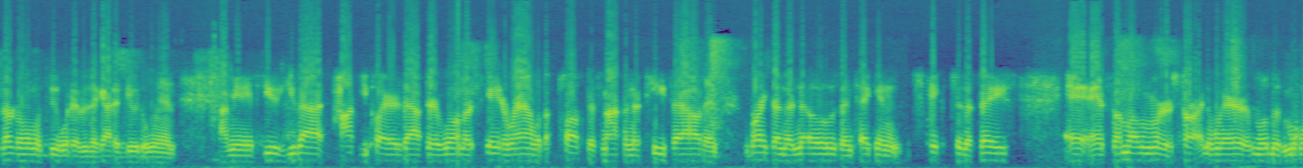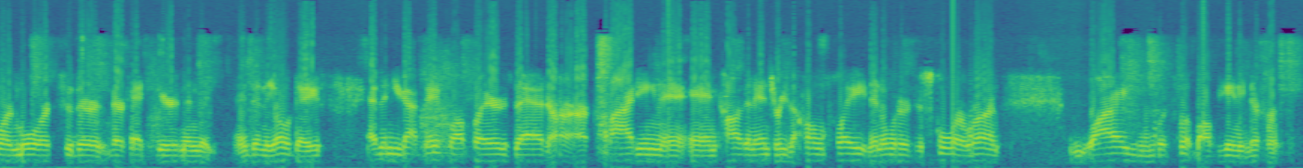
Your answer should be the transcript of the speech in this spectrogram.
they're going to do whatever they got to do to win. I mean, if you you got hockey players out there willing to skate around with a puck that's knocking their teeth out and breaking their nose and taking sticks to the face, and, and some of them are starting to wear a little bit more and more to their their headgear than the than the old days. And then you got baseball players that are, are colliding and, and causing injuries at home plate in order to score a run. Why would football be any different?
